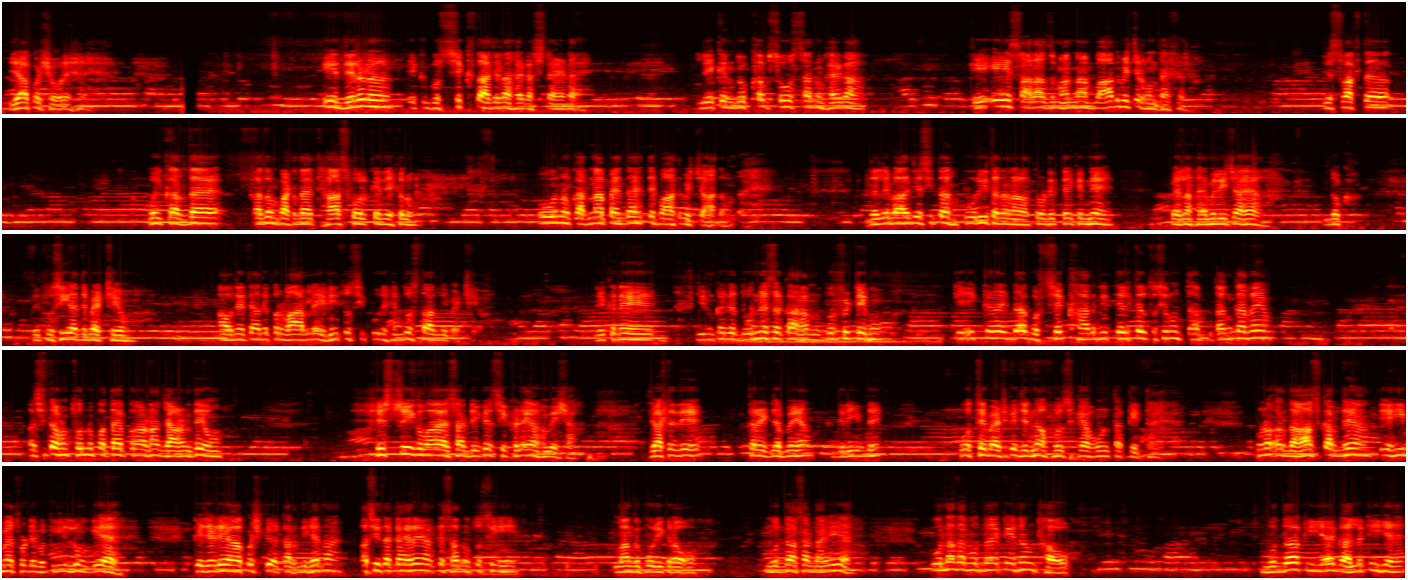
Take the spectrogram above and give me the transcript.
ਜਾਂ ਕੁਝ ਹੋ ਰਿਹਾ ਹੈ। ਇਹ ਦਿਰੜ ਇੱਕ ਗੁਰਸਿੱਖ ਦਾ ਜਿਹੜਾ ਹੈਗਾ ਸਟੈਂਡ ਹੈ। ਲੇਕਿਨ ਦੁੱਖ ਅਫਸੋਸ ਸਾਨੂੰ ਹੈਗਾ ਕਿ ਇਹ ਸਾਰਾ ਜ਼ਮਾਨਾ ਬਾਅਦ ਵਿੱਚ ਹੁੰਦਾ ਫਿਰ। ਜਿਸ ਵਕਤ ਕੋਈ ਕਰਦਾ ਕਦਮ ਪੱਟਦਾ ਇਤਿਹਾਸ ਖੋਲ ਕੇ ਦੇਖ ਲਓ ਉਹਨੂੰ ਕਰਨਾ ਪੈਂਦਾ ਹੈ ਤੇ ਬਾਅਦ ਵਿੱਚ ਯਾਦ ਆਉਂਦਾ ਹੈ। ਡੱਲੇਵਾਲ ਜੀ, ਅਸੀਂ ਤਾਂ ਪੂਰੀ ਤਰ੍ਹਾਂ ਨਾਲ ਤੁਹਾਡੇ ਤੇ ਕਿੰਨੇ ਪਹਿਲਾਂ ਫੈਮਿਲੀ ਚ ਆਇਆ ਦੁੱਖ ਤੇ ਤੁਸੀਂ ਅੱਜ ਬੈਠੇ ਹੋ। ਆਪਦੇ ਤੇ ਆਪਦੇ ਪਰਿਵਾਰ ਲਈ ਨਹੀਂ, ਤੁਸੀਂ ਪੂਰੇ ਹਿੰਦੁਸਤਾਨ ਲਈ ਬੈਠੇ ਹੋ। ਲੇਕਿਨ ਇਹ ਜਿਹਨੂੰ ਕਹਿੰਦੇ ਦੋਨੇ ਸਰਕਾਰਾਂ ਨੂੰ ਦੁਰਫਿੱਟੇ ਨੂੰ ਕਿ ਇੱਕ ਐਡਾ ਗੁਰਸਿੱਖ ਆਦਮੀ ਤਿਲ ਤਿਲ ਤੁਸੀਂ ਉਹਨੂੰ ਤੰਗ ਕਰ ਰਹੇ ਹੋ? ਅਸੀਂ ਤਾਂ ਹੁਣ ਤੁਹਾਨੂੰ ਪਤਾ ਹੈ, ਪੁਰਾਣਾ ਜਾਣਦੇ ਹੋ। ਹਿਸਟਰੀ ਗਵਾਹ ਹੈ ਸਾਡੀ ਕਿ ਸਿਖੜੇ ਆ ਹਮੇਸ਼ਾ। ਜੱਟ ਦੇ ਘਰੇ ਜੰਮੇ ਆ ਗਰੀਬ ਦੇ। ਉੱਥੇ ਬੈਠ ਕੇ ਜਿੰਨਾ ਹੋ ਸਕਿਆ ਹੁਣ ਤੱਕ ਕੀਤਾ ਹੈ। ਹੁਣ ਅਰਦਾਸ ਕਰਦੇ ਆ ਤੇ ਇਹੀ ਮੈਂ ਤੁਹਾਡੇ ਵਕੀਲ ਨੂੰ ਕਿਹਾ ਹੈ ਕਿ ਜਿਹੜੇ ਆ ਕੁਝ ਕਰਦੀ ਹੈ ਨਾ ਅਸੀਂ ਤਾਂ ਕਹਿ ਰਹੇ ਹਾਂ ਕਿ ਸਾਨੂੰ ਤੁਸੀਂ ਮੰਗ ਪੂਰੀ ਕਰਾਓ। ਮੁੱਦਾ ਸਾਡਾ ਇਹ ਹੈ। ਉਹਨਾਂ ਦਾ ਮੁੱਦਾ ਹੈ ਕਿ ਇਹਨਾਂ ਨੂੰ ਉਠਾਓ। ਮੁੱਦਾ ਕੀ ਹੈ, ਗੱਲ ਕੀ ਹੈ?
